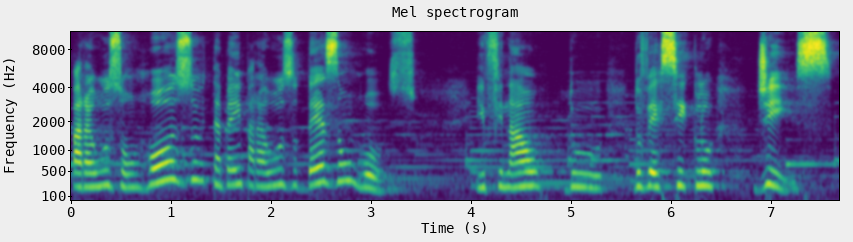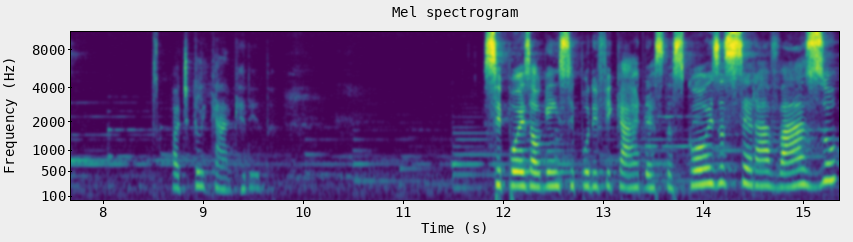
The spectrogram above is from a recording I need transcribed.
para uso honroso e também para uso desonroso. E o final do, do versículo diz: Pode clicar, querida. Se, pois, alguém se purificar destas coisas, será vaso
